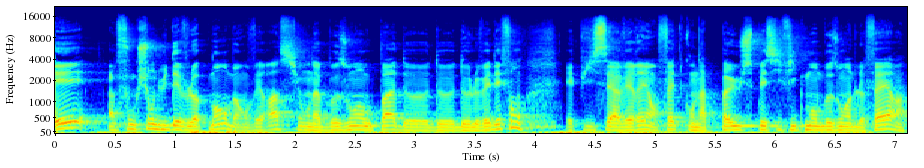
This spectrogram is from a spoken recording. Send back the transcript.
Et en fonction du développement, bah, on verra si on a besoin ou pas de, de- de lever des fonds. Et puis il s'est avéré en fait qu'on n'a pas eu spécifiquement besoin de le faire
